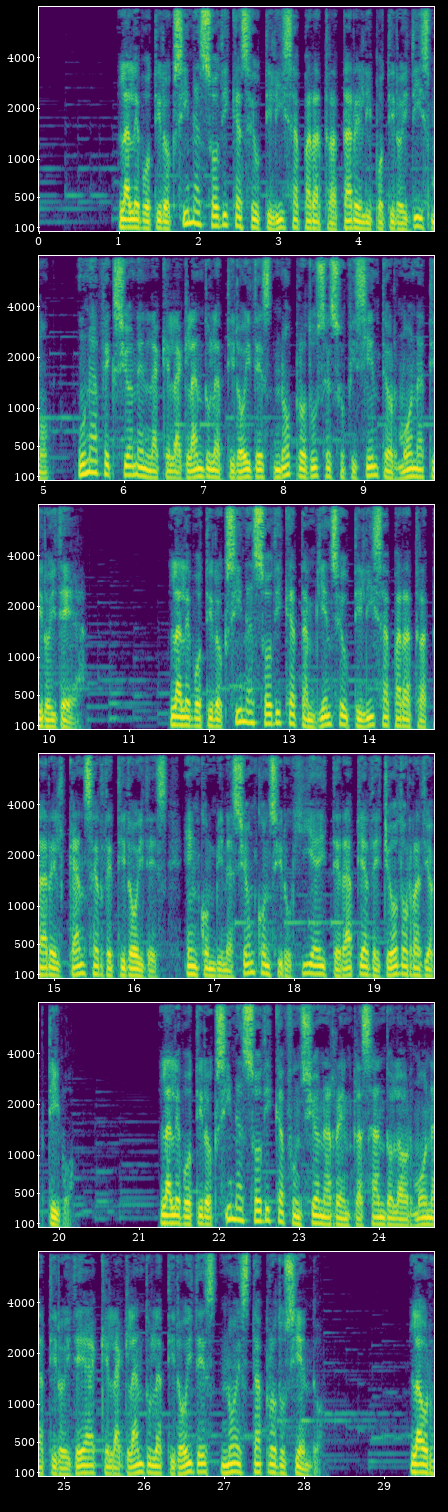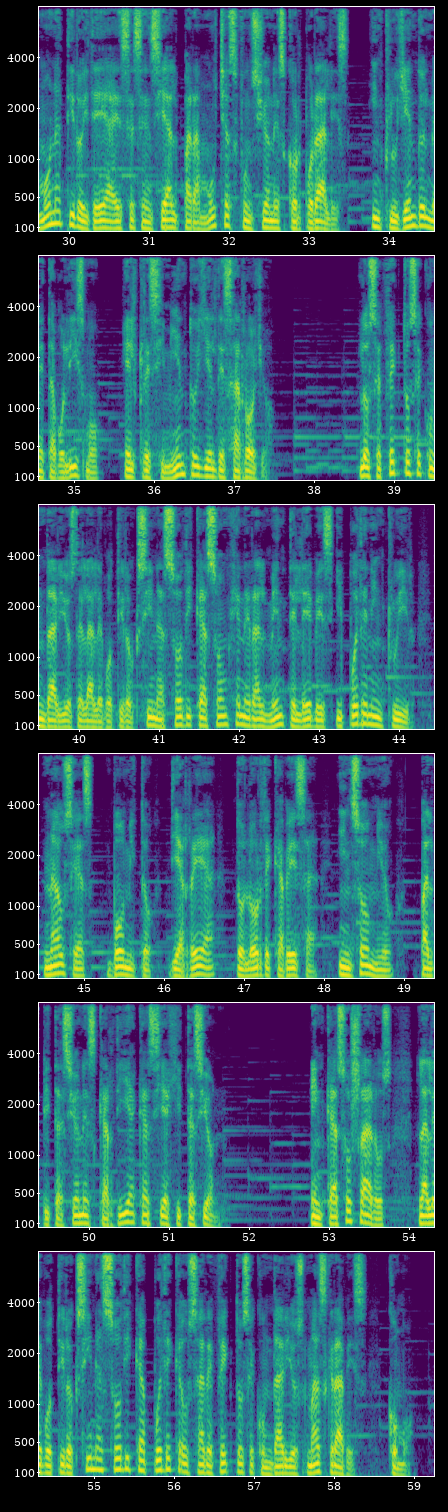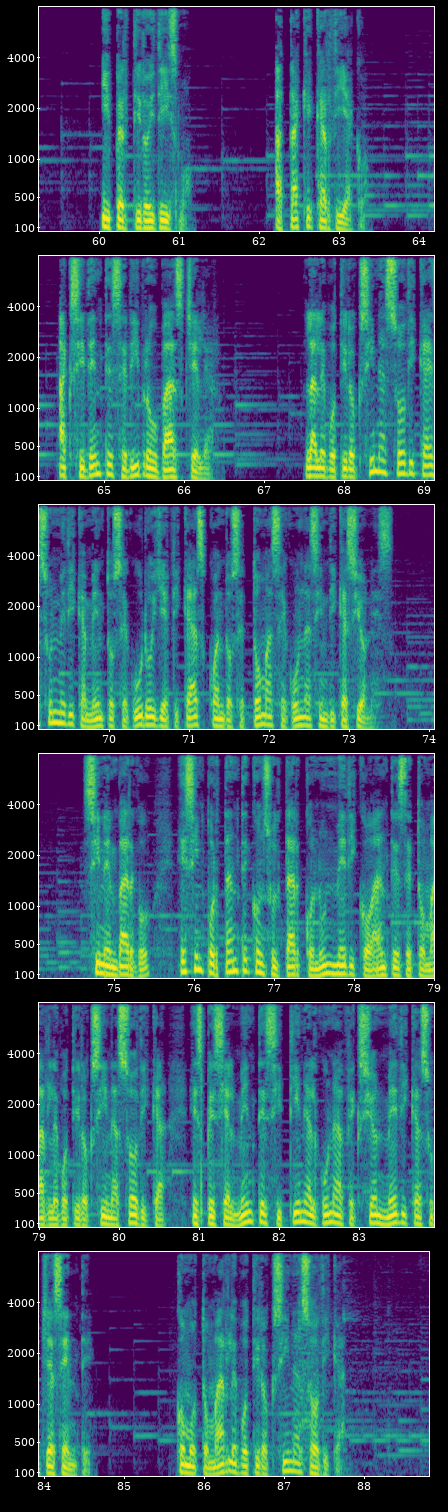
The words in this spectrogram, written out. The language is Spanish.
La levotiroxina sódica se utiliza para tratar el hipotiroidismo, una afección en la que la glándula tiroides no produce suficiente hormona tiroidea. La levotiroxina sódica también se utiliza para tratar el cáncer de tiroides, en combinación con cirugía y terapia de yodo radioactivo. La levotiroxina sódica funciona reemplazando la hormona tiroidea que la glándula tiroides no está produciendo. La hormona tiroidea es esencial para muchas funciones corporales, incluyendo el metabolismo, el crecimiento y el desarrollo. Los efectos secundarios de la levotiroxina sódica son generalmente leves y pueden incluir náuseas, vómito, diarrea, dolor de cabeza, insomnio, palpitaciones cardíacas y agitación. En casos raros, la levotiroxina sódica puede causar efectos secundarios más graves, como hipertiroidismo, ataque cardíaco, Accidente cerebrovascular. La levotiroxina sódica es un medicamento seguro y eficaz cuando se toma según las indicaciones. Sin embargo, es importante consultar con un médico antes de tomar levotiroxina sódica, especialmente si tiene alguna afección médica subyacente. Como tomar levotiroxina sódica.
